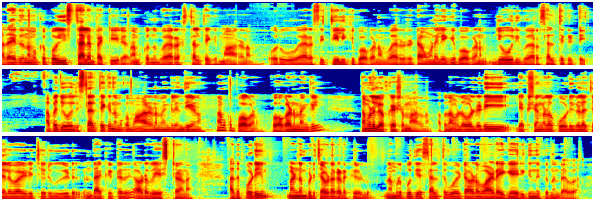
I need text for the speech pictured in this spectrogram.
അതായത് നമുക്കിപ്പോൾ ഈ സ്ഥലം പറ്റിയില്ല. നമുക്കൊന്ന് വേറെ സ്ഥലത്തേക്ക് മാറണം. ഒരു വേറെ സിറ്റിയിലേക്ക് പോകണം. വേറൊരു ടൗണിലേക്ക് പോകണം. ജോലി വേറെ സ്ഥലത്ത് കിട്ടി. അപ്പോൾ ജോലി സ്ഥലത്തേക്ക് നമുക്ക് മാറണമെങ്കിൽ എന്ത് ചെയ്യണം? നമുക്ക് പോകണം. പോകണമെങ്കിൽ നമ്മൾ ലൊക്കേഷൻ മാറണം. അപ്പോൾ നമ്മൾ ഓൾറെഡി ലക്ഷങ്ങളോ കോടികളോ ചിലവഴിച്ച ഒരു വീട് ഉണ്ടാക്കിയിട്ടത് അവിടെ വേസ്റ്റാണ് അത് പൊടിയും മണ്ണും പിടിച്ച് അവിടെ കിടക്കുകയുള്ളൂ. നമ്മൾ പുതിയ സ്ഥലത്ത് പോയിട്ട് അവിടെ വാടകയായിരിക്കും നിൽക്കുന്നുണ്ടാവുക.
